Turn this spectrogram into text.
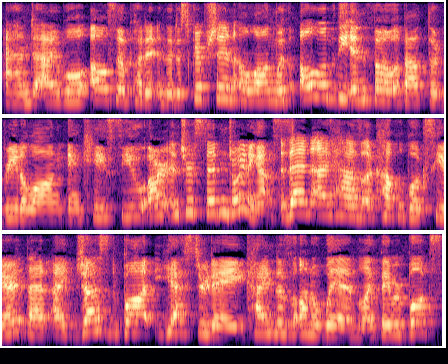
and I will also put it in the description along with all of the info about the read-along in case you are interested in joining us. Then I have a couple books here that I just bought yesterday kind of on a whim. Like they were books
